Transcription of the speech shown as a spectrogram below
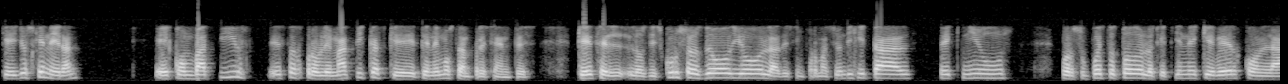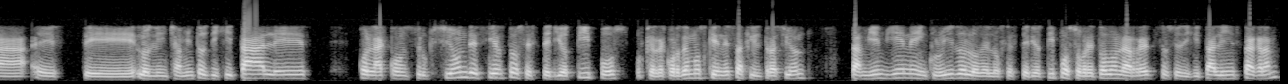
que ellos generan eh, combatir estas problemáticas que tenemos tan presentes, que es el, los discursos de odio, la desinformación digital, fake news, por supuesto todo lo que tiene que ver con la este, los linchamientos digitales, con la construcción de ciertos estereotipos, porque recordemos que en esa filtración también viene incluido lo de los estereotipos, sobre todo en la red sociodigital Instagram,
